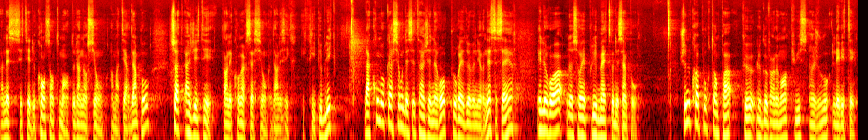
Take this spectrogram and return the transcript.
la nécessité du consentement de la nation en matière d'impôts, soit agitée dans les conversations et dans les écrits publics, la convocation des États généraux pourrait devenir nécessaire et le roi ne serait plus maître des impôts. Je ne crois pourtant pas que le gouvernement puisse un jour l'éviter.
